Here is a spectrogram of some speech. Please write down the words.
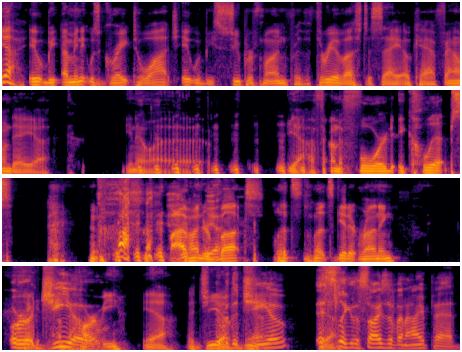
yeah, it would be. I mean, it was great to watch. It would be super fun for the three of us to say, okay, I found a, uh, you know, uh, yeah, I found a Ford Eclipse. 500 Yeah. bucks. Let's let's get it running. Or a Like on the Geo. Harvey. Yeah, a Geo. Remember the yeah. Geo? It's Yeah. like the size of an iPad.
